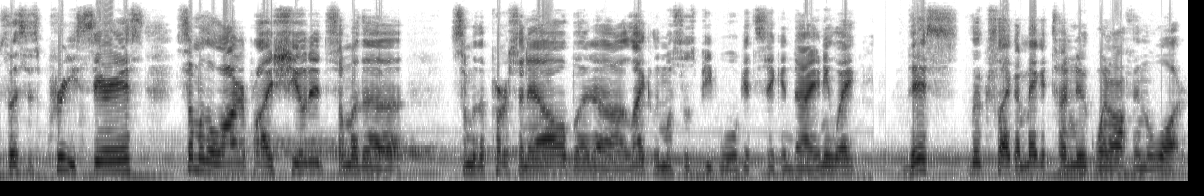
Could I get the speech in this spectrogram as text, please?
So this is pretty serious. Some of the water probably shielded some of the some of the personnel, but uh, likely most of those people will get sick and die anyway. This looks like a megaton nuke went off in the water.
